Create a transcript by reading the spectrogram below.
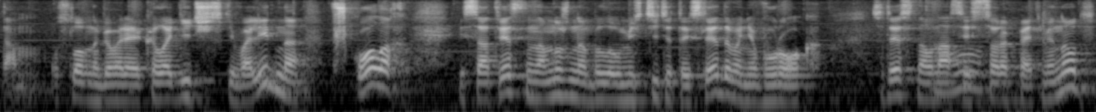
там, условно говоря, экологически валидно в школах, и, соответственно, нам нужно было уместить это исследование в урок. Соответственно, у нас есть 45 минут,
